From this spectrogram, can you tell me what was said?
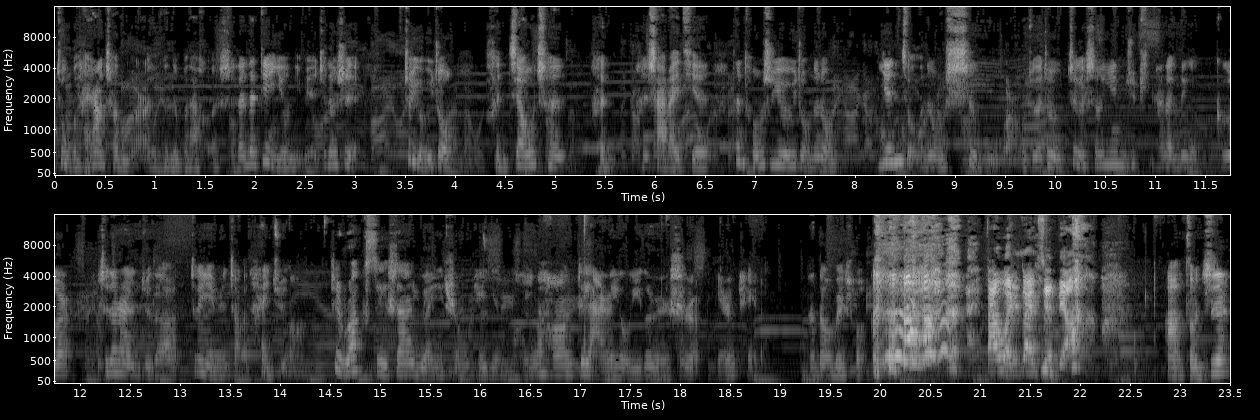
就舞台上唱歌可能不太合适，但在电影里面真的是，就有一种很娇嗔、很很傻白甜，但同时又有一种那种烟酒的那种世故味儿。我觉得这种这个声音，你去品他的那个歌儿，真的让人觉得这个演员找的太绝了。这 Roxy 是他原声配音吗？因为好像这俩人有一个人是别人配的。啊，但我没说 把我这段剪掉。啊。总之，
